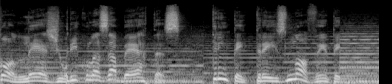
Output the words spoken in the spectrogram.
Colégio Agrícolas Abertas, 3390.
